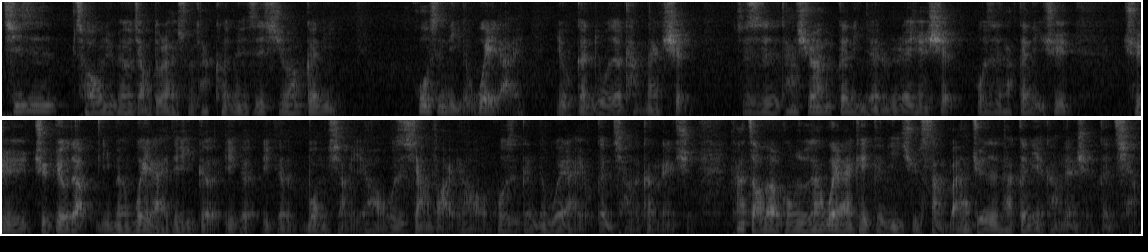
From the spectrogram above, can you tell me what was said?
其实从女朋友角度来说，她可能是希望跟你或是你的未来有更多的 connection，就是他希望跟你的 relationship，或是他跟你去去去 build up 你们未来的一个一个一个梦想也好，或是想法也好，或是跟你的未来有更强的 connection。他找到了工作，他未来可以跟你去上班，他觉得他跟你的 connection 更强了。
